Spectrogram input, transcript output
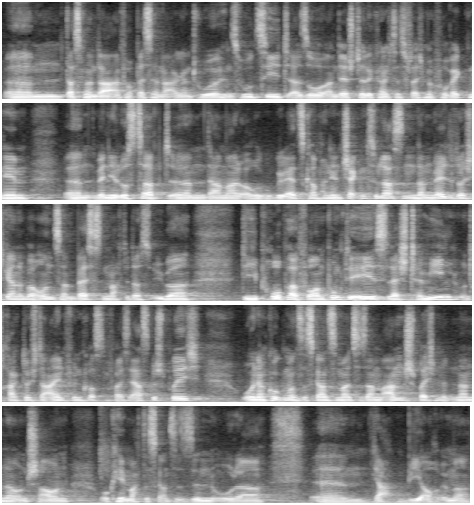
dass man da einfach besser eine Agentur hinzuzieht. Also an der Stelle kann ich das vielleicht mal vorwegnehmen. Ähm, wenn ihr Lust habt, ähm, da mal eure Google Ads Kampagnen checken zu lassen, dann meldet euch gerne bei uns. Am besten macht ihr das über die properform.de slash Termin und tragt euch da ein für ein kostenfreies Erstgespräch und dann gucken wir uns das Ganze mal zusammen an, sprechen miteinander und schauen, okay, macht das Ganze Sinn oder ähm, ja, wie auch immer.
